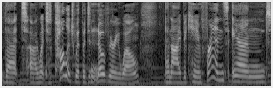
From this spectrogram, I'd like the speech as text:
that I went to college with but didn't know very well. And I became friends and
